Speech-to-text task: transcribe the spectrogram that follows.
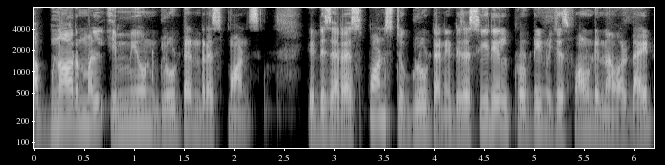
abnormal immune gluten response. It is a response to gluten. It is a cereal protein which is found in our diet.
